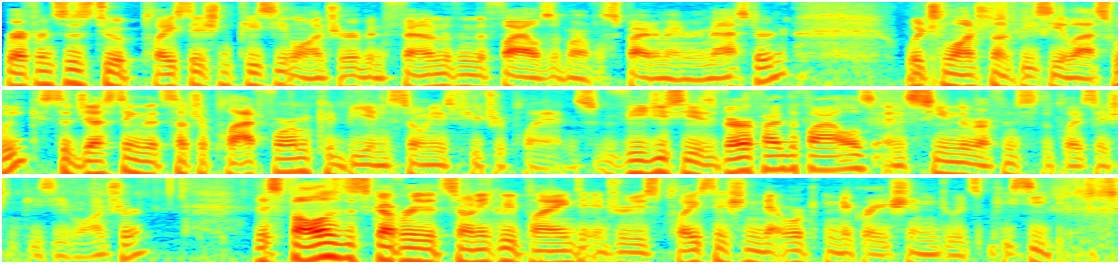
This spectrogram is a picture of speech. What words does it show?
References to a PlayStation PC launcher have been found within the files of Marvel Spider-Man Remastered, which launched on PC last week, suggesting that such a platform could be in Sony's future plans. VGC has verified the files and seen the reference to the PlayStation PC launcher. This follows discovery that Sony could be planning to introduce PlayStation Network integration into its PC games.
